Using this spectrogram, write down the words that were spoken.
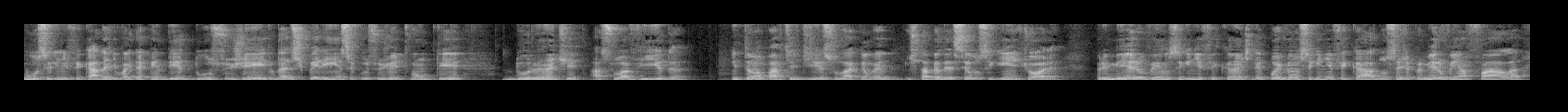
o significado ele vai depender do sujeito, das experiências que os sujeitos vão ter durante a sua vida. Então, a partir disso, Lacan vai estabelecer o seguinte: olha, primeiro vem o significante, depois vem o significado. Ou seja, primeiro vem a fala,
